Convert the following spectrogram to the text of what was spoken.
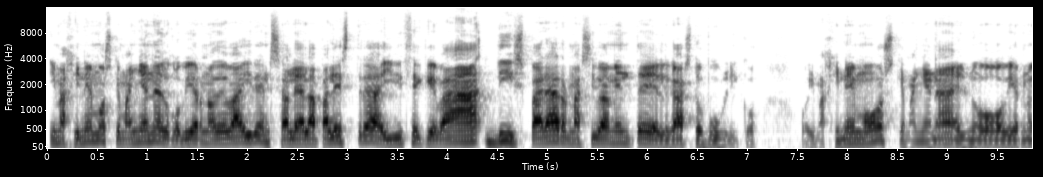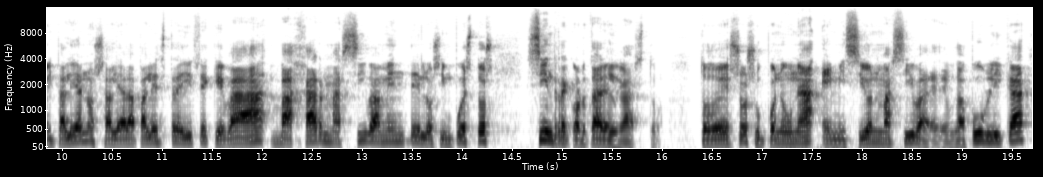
Imaginemos que mañana el gobierno de Biden sale a la palestra y dice que va a disparar masivamente el gasto público. O imaginemos que mañana el nuevo gobierno italiano sale a la palestra y dice que va a bajar masivamente los impuestos sin recortar el gasto. Todo eso supone una emisión masiva de deuda pública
